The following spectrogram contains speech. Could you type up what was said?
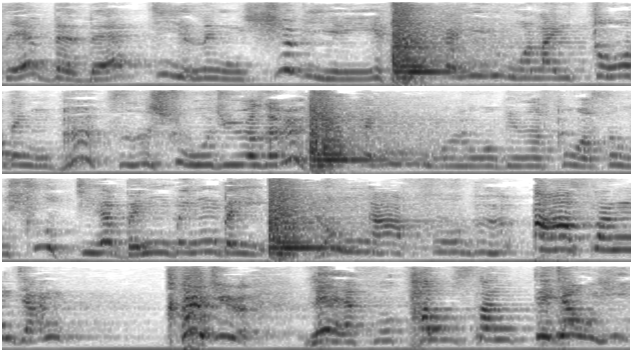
赞白白技能学笔，该我来做人不知学绝人，该我落个佛手学剑平平平，龙啊虎步阿三将。可举来福头上的交易，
